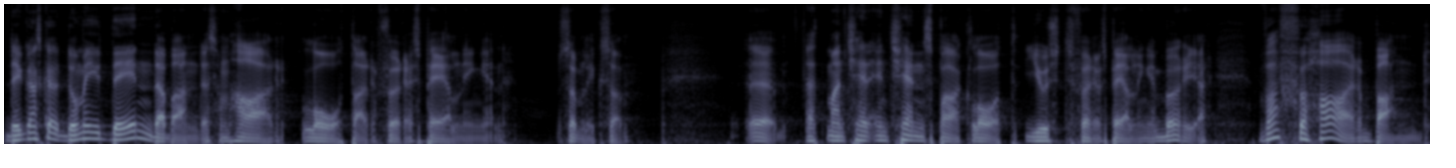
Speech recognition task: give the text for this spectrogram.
Det är ganska, de är ju det enda bandet som har låtar före spelningen, som liksom eh, att man känner en kännspak låt just före spelningen börjar. Varför har band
